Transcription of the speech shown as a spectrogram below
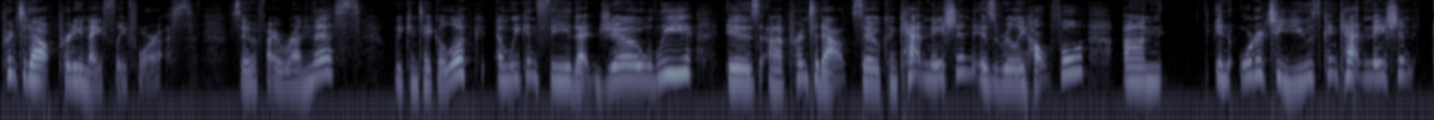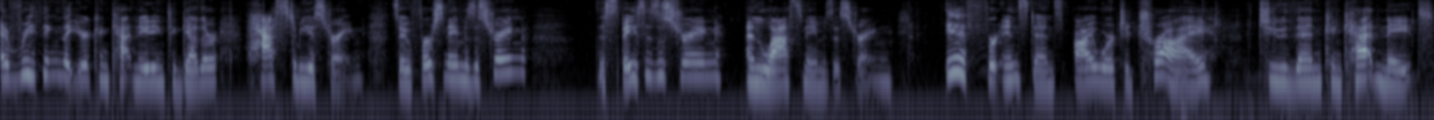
printed out pretty nicely for us. So if I run this we can take a look and we can see that Joe Lee is uh, printed out. So concatenation is really helpful. Um, in order to use concatenation, everything that you're concatenating together has to be a string. So first name is a string, the space is a string, and last name is a string. If, for instance, I were to try to then concatenate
